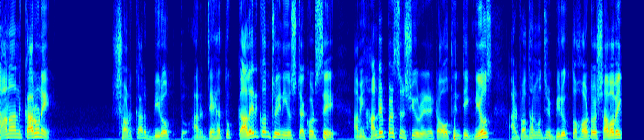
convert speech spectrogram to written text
নানান কারণে সরকার বিরক্ত। আর যেহেতু কালের কণ্ঠ এই নিউজটা করছে, আমি হান্ড্রেড পার্সেন্ট শিওর এটা একটা অথেন্টিক নিউজ আর প্রধানমন্ত্রীর বিরক্ত হওয়াটাও স্বাভাবিক।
